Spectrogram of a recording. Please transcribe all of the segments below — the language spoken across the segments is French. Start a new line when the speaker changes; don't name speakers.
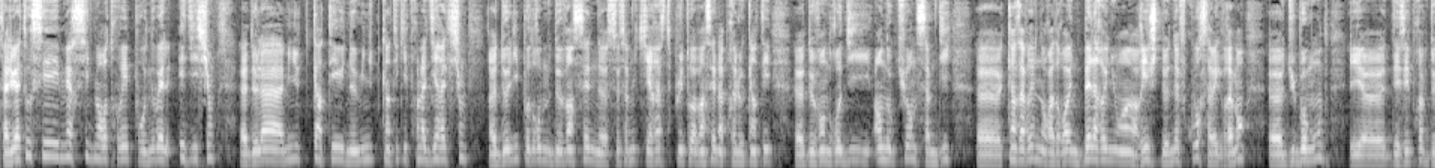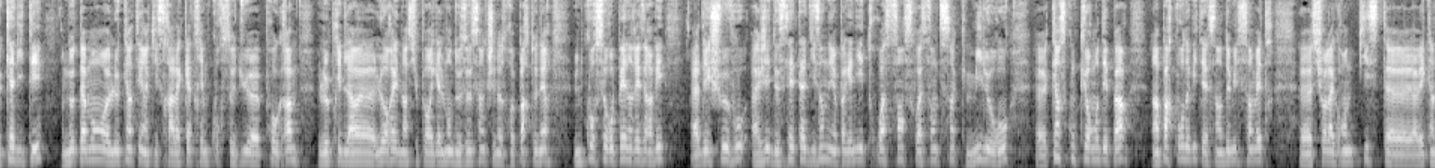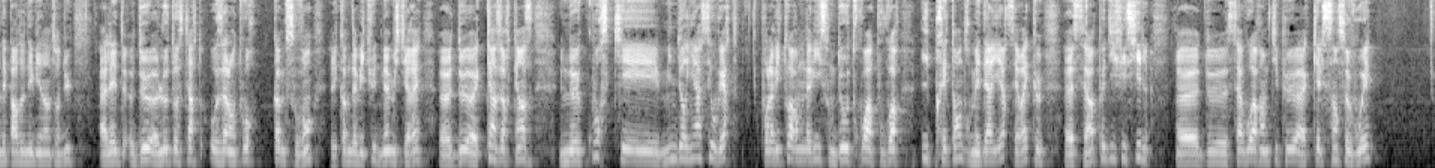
Salut à tous et merci de me retrouver pour une nouvelle édition euh, de la Minute Quintée, une Minute Quintée qui prend la direction euh, de l'hippodrome de Vincennes euh, ce samedi qui reste plutôt à Vincennes après le Quintet de vendredi en nocturne. Samedi 15 avril, on aura droit à une belle réunion hein, riche de 9 courses avec vraiment du beau monde et des épreuves de qualité, notamment le Quintet hein, qui sera la quatrième course du programme, le prix de la Lorraine, un support également de The 5 chez notre partenaire, une course européenne réservée des chevaux âgés de 7 à 10 ans n'ayant pas gagné 365 000 euros. 15 concurrents au départ. Un parcours de vitesse, 2100 hein, mètres euh, sur la grande piste euh, avec un départ donné bien entendu à l'aide de euh, l'autostart aux alentours comme souvent et comme d'habitude même je dirais de 15h15 une course qui est mine de rien assez ouverte pour la victoire, à mon avis, ils sont deux ou trois à pouvoir y prétendre, mais derrière, c'est vrai que c'est un peu difficile de savoir un petit peu à quel sein se vouer.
